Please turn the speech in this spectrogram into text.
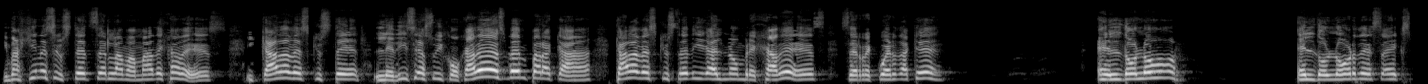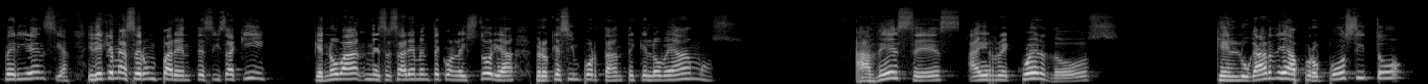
Imagínese usted ser la mamá de Javés y cada vez que usted le dice a su hijo, Javés, ven para acá, cada vez que usted diga el nombre Javés, ¿se recuerda qué? El dolor. El dolor de esa experiencia. Y déjeme hacer un paréntesis aquí, que no va necesariamente con la historia, pero que es importante que lo veamos. A veces hay recuerdos que en lugar de a propósito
